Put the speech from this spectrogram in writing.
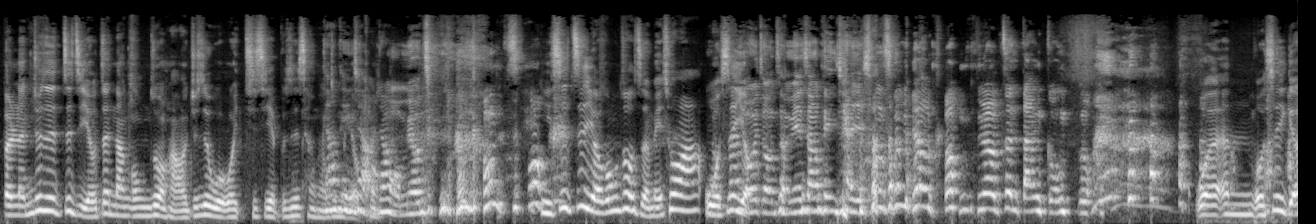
本人就是自己有正当工作，哈，就是我我其实也不是常常这么有空，好像我没有正当工作，你是自由工作者没错啊，我是有一种层面上听起来也像是没有工 没有正当工作。我嗯，我是一个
